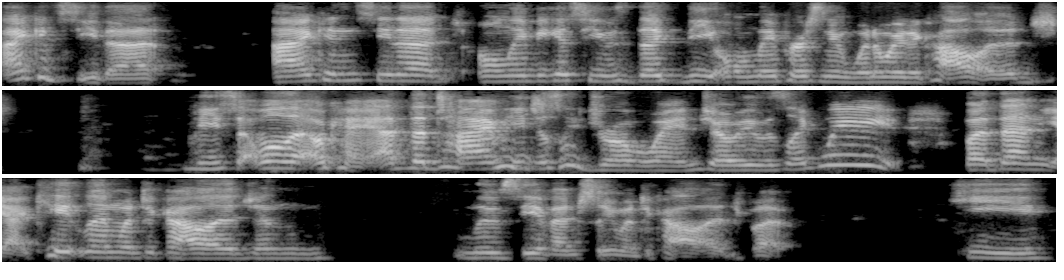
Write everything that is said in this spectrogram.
I could see that. I can see that only because he was like the only person who went away to college. Visa, well, okay, at the time he just like drove away, and Joey was like, "Wait," but then yeah, Caitlin went to college, and Lucy eventually went to college, but he.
